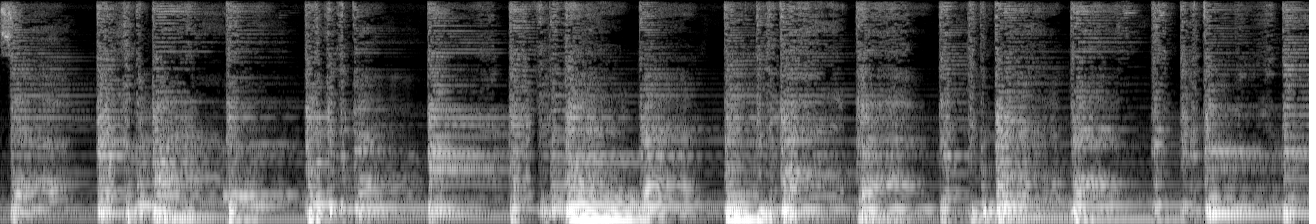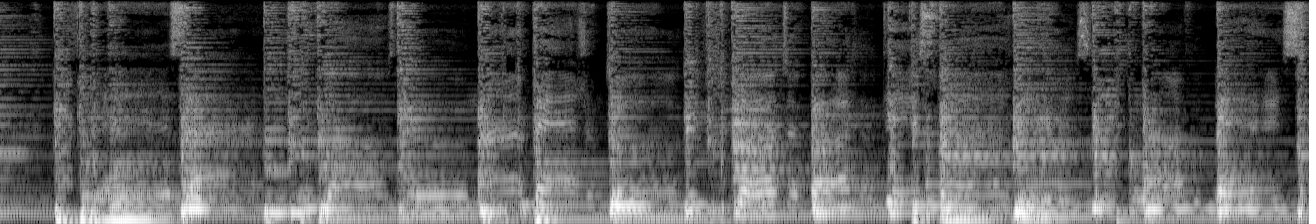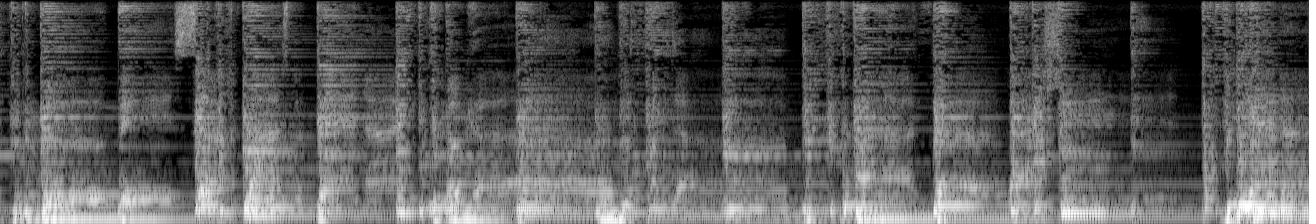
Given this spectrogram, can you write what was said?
So could be surprised, but then I woke up fucked up. I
